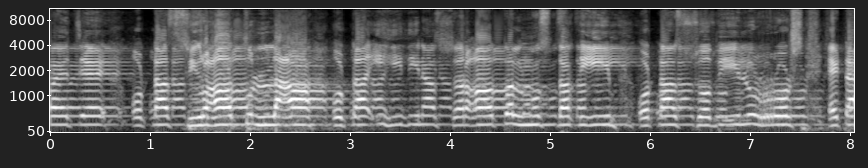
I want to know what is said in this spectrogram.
রয়েছে ওটা সিরাতুল্লাহ ওটা ইহদিনা সিরাতাল মুস্তাকিম ওটা সবিলুর রুশ এটা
